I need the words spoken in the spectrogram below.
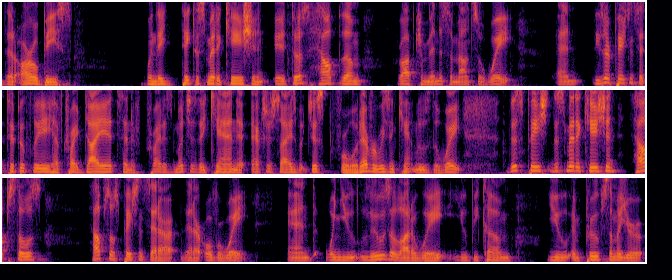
that are obese when they take this medication, it does help them drop tremendous amounts of weight. And these are patients that typically have tried diets and have tried as much as they can exercise, but just for whatever reason can't lose the weight. This patient, this medication helps those helps those patients that are that are overweight. And when you lose a lot of weight, you become you improve some of your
